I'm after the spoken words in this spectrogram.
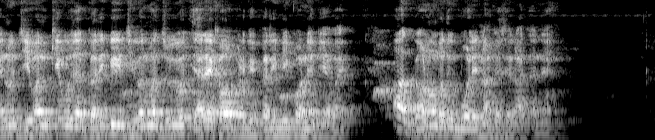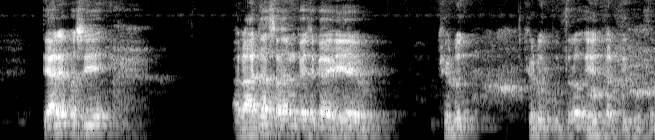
એનું જીવન કેવું છે? ગરીબી જીવનમાં જોયું હોય ત્યારે ખબર પડે કે ગરીબી કોને કહેવાય. આ ઘણું બધું બોલી નાખે છે રાજાને. ત્યારે પછી રાજા સ્વયં કહે છે કે હે ખેડૂત ખેડૂત પુત્ર, હે ધરતી પુત્ર,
